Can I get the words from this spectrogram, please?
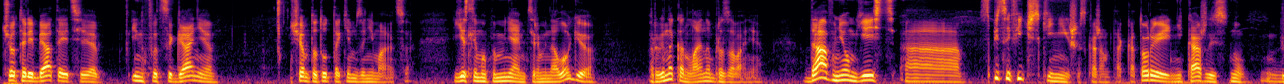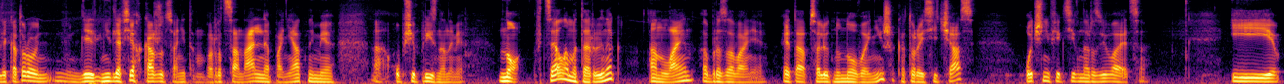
что-то ребята эти инфо-цыгане чем-то тут таким занимаются. Если мы поменяем терминологию, рынок онлайн-образования. Да, в нем есть а, специфические ниши, скажем так, которые не каждый, ну, для которого ну, для- не для всех кажутся они там рационально понятными, а, общепризнанными. Но в целом это рынок онлайн-образования. Это абсолютно новая ниша, которая сейчас очень эффективно развивается. И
